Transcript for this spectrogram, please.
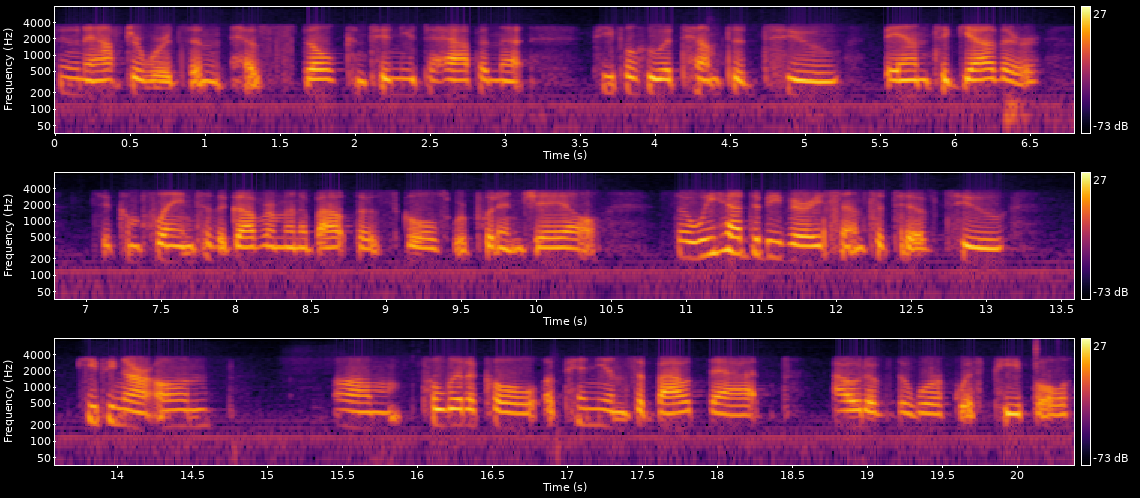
soon afterwards, and has still continued to happen. That people who attempted to band together to complain to the government about those schools were put in jail. So we had to be very sensitive to keeping our own um, political opinions about that out of the work with people,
